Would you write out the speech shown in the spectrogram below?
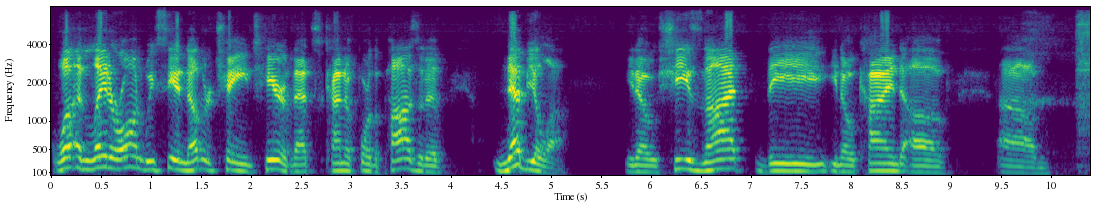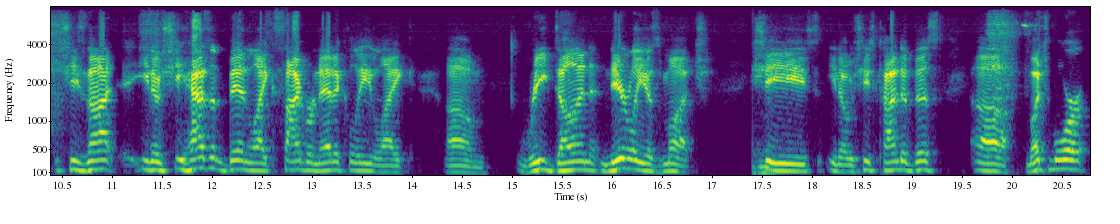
Well, and later on, we see another change here that's kind of for the positive. Nebula, you know, she's not the, you know, kind of, um, she's not, you know, she hasn't been like cybernetically like um, redone nearly as much. She's, you know, she's kind of this uh, much more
